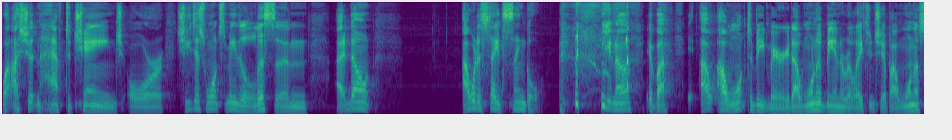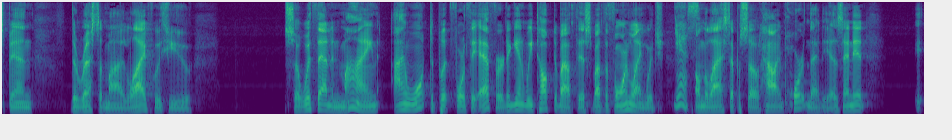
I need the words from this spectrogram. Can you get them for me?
"Well, I shouldn't have to change," or "She just wants me to listen." I don't. I would have stayed single. you know, if I, I I want to be married, I want to be in a relationship, I want to spend the rest of my life with you. So with that in mind, I want to put forth the effort. Again, we talked about this about the foreign language Yes. on the last episode, how important that is, and it it,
